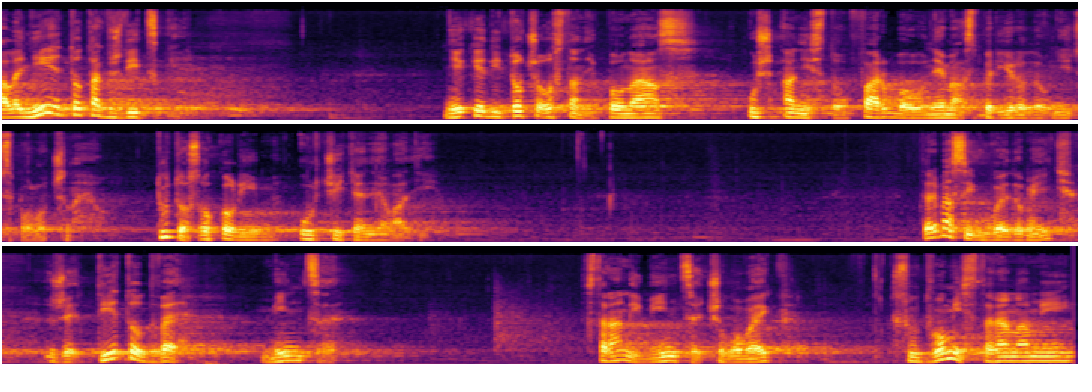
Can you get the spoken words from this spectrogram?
Ale nie je to tak vždycky. Niekedy to, čo ostane po nás, už ani s tou farbou nemá s prírodou nič spoločného. Tuto s okolím určite neladí. Treba si uvedomiť, že tieto dve mince, strany mince človek, sú dvomi stranami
